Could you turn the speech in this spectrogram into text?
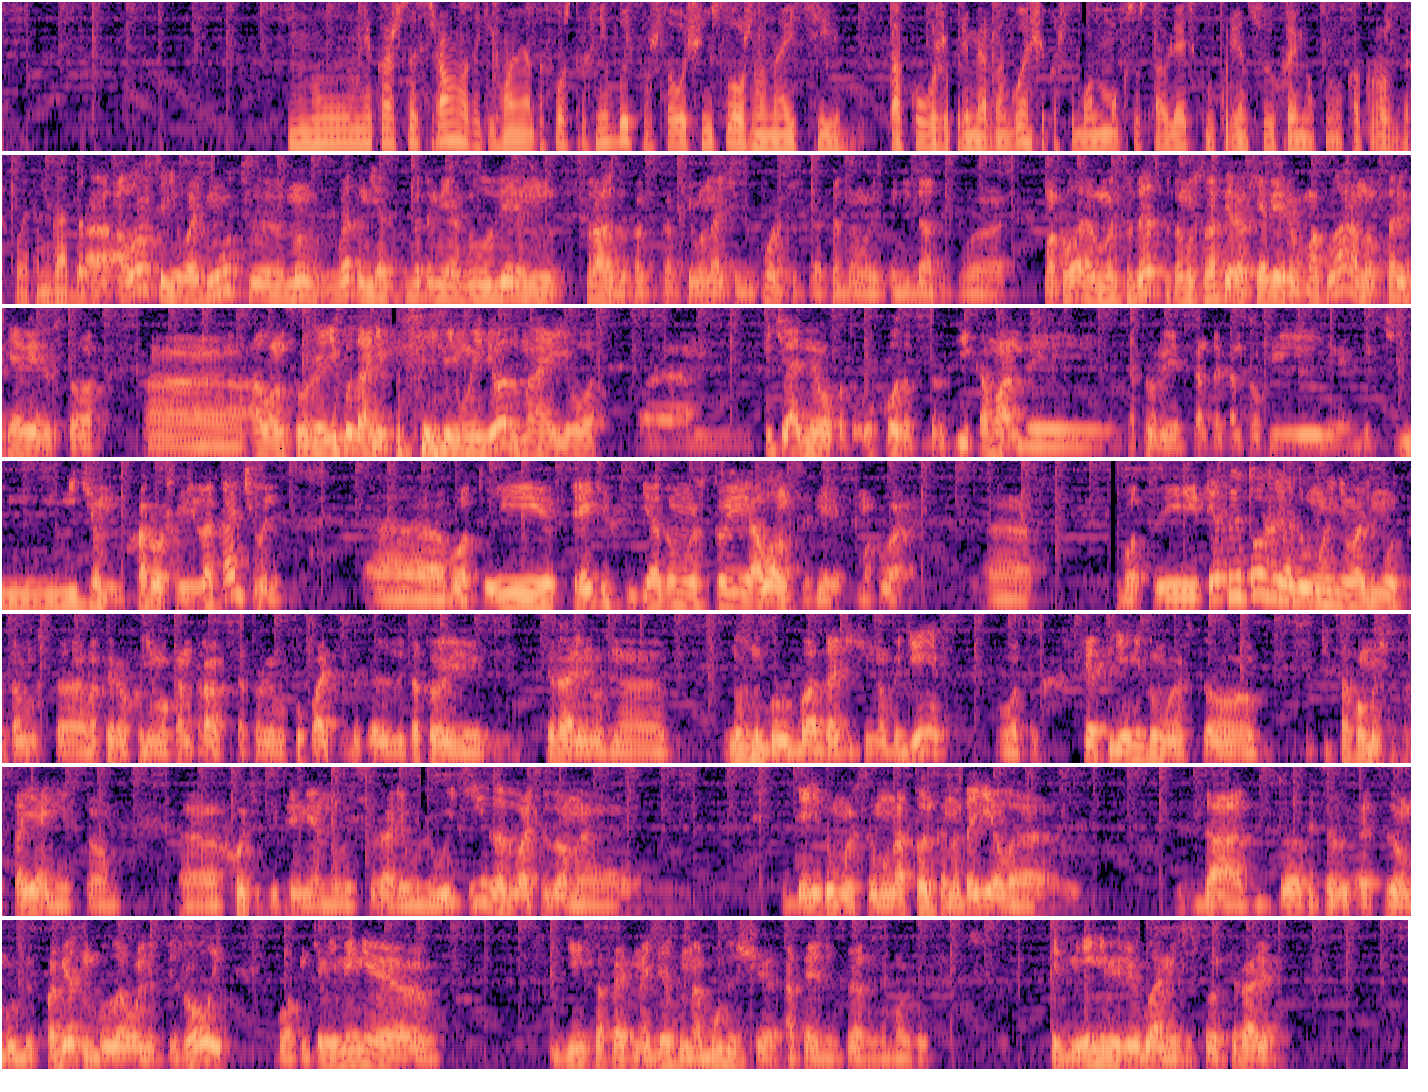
Ну, мне кажется, все равно таких моментов острых не будет, потому что очень сложно найти такого же примерно гонщика, чтобы он мог составлять конкуренцию Хэмилтону, как Росберг в этом году. Да, Алонсо не возьмут. Э, ну, в этом я, в этом я был уверен сразу, как, как его начали форсить, как одного из кандидатов в, Макла... в Мерседес, потому что, во-первых, я верю в Макларен, во-вторых, я верю, что э, Алонсо уже никуда не, не уйдет, зная его э, печальный опыт уходов в другие команды, которые, в конце концов, ни, ничем хорошим не заканчивались. Э, вот. И в-третьих, я думаю, что и Алонсо верит в Макларен. Э, вот. И Феттеля тоже, я думаю, не возьмут, потому что, во-первых, у него контракт, который выкупать, за, за который Феррари нужно, нужно было бы отдать очень много денег. Вот. Феттель, я не думаю, что в таком еще состоянии, что хочет непременно из Феррари уже уйти за два сезона. Я не думаю, что ему настолько надоело. Да, этот, сезон был без был довольно тяжелый. Вот, но тем не менее, есть какая-то надежда на будущее, опять же, связанная, может быть, с изменениями в регламенте, что Феррари,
